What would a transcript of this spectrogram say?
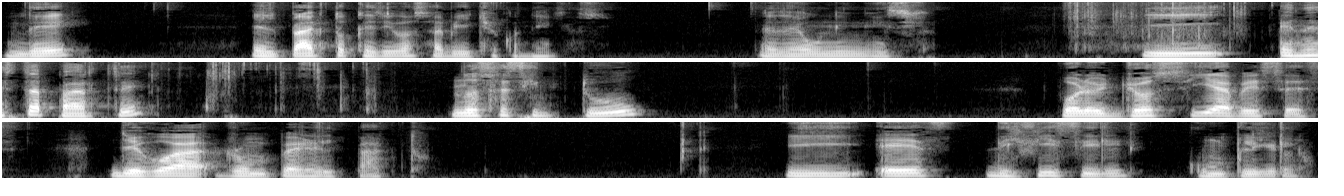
de el pacto que Dios había hecho con ellos desde un inicio. Y en esta parte, no sé si tú, pero yo sí a veces llego a romper el pacto. Y es difícil cumplirlo,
